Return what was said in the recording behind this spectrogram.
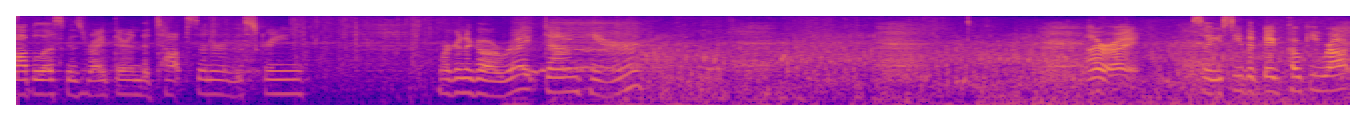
obelisk is right there in the top center of the screen. We're gonna go right down here. All right, so you see the big pokey rock?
